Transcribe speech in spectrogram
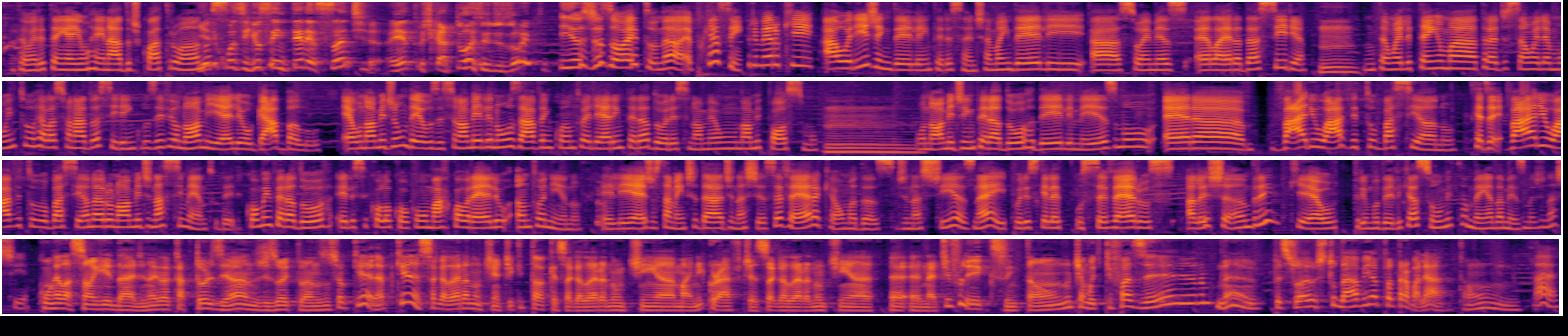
Então ele tem aí um reinado de quatro anos. E ele conseguiu ser interessante entre os 14 e os 18? E os 18, não, é porque assim, primeiro que a origem dele é interessante. A mãe dele, a Soêmias, ela era da Síria. Hum, Então ele tem uma tradição, ele é muito relacionado à Síria. Inclusive o nome Heliogábalo é o nome de um deus. Esse nome ele não usava enquanto ele era imperador. Esse nome é um nome póstumo. hum. O nome de imperador dele mesmo era Vário Ávito Baciano. Quer dizer, Vário Ávito Baciano era o nome de nascimento dele. Como imperador, ele se colocou como Marco Aurélio Antonino. Ele é justamente da dinastia Severa, que é uma das dinastias, né? E por isso que ele é o Severus Alexandre, que é o primo dele que assume, também é da mesma dinastia. Com relação à idade, né? 14 anos, 18 anos, não sei o quê. É porque essa galera não tinha TikTok, essa galera não tinha Minecraft, essa galera não tinha é, é, Netflix, então não tinha muito o que fazer, né? O pessoal estudava e ia pra trabalhar. Então, É.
